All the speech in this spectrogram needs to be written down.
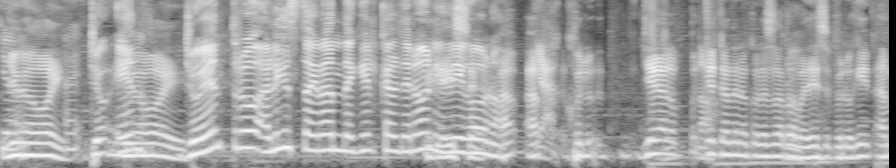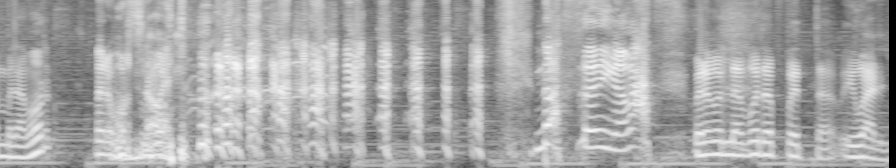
Yo no voy. ay, Yo, no voy. yo entro al Instagram de aquel Calderón y, dice, digo, no, ah, ah, qué asco. pero llega ¿qué calderón con esa ropa y dice, pero ¿qué? ¿Hazme el amor? pero por No. supuesto. no se diga más. Pero con las botas puestas, igual.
